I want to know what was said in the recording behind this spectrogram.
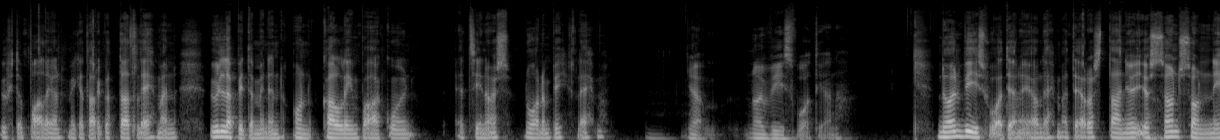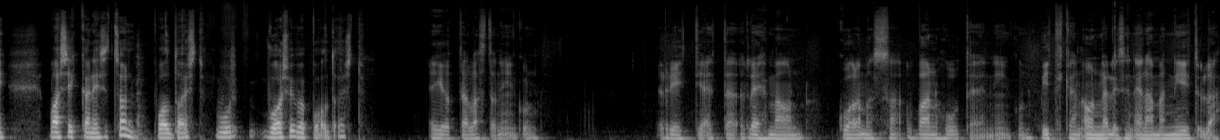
yhtä paljon, mikä tarkoittaa, että lehmän ylläpitäminen on kalliimpaa kuin, että siinä olisi nuorempi lehmä. Ja noin viisivuotiaana. Noin viisivuotiaana jo lehmä teurastaan. Jos se on sonni vasikka, niin sit se on puolitoista, vuosi puolitoista. Ei ole tällaista niin kuin riittiä, että lehmä on kuolemassa vanhuuteen niin kuin pitkän onnellisen elämän niityllä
